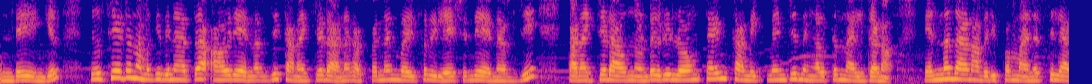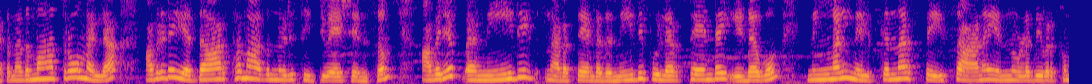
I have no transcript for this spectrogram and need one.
ഉണ്ടെങ്കിൽ തീർച്ചയായിട്ടും നമുക്ക് ഇതിനകത്ത് ആ ഒരു എനർജി കണക്റ്റഡ് ആണ്. ഹസ്ബൻഡ് ആൻഡ് വൈഫ് റിലേഷന്റെ എനർജി കണക്റ്റഡ് ആവുന്നുണ്ട്. ഒരു ലോങ് ടൈം കമ്മിറ്റ്മെന്റ് നിങ്ങൾക്ക് നൽകണം എന്നതാണ് അവരിപ്പം മനസ്സിലാക്കുന്നത്. മാത്രവുമല്ല അവരുടെ യഥാർത്ഥമാകുന്ന ഒരു സിറ്റുവേഷൻസും അവർ നീതി നടത്തേണ്ടത് നീതി പുലർത്തേണ്ട ഇടവും നിങ്ങൾ നിൽക്കുന്ന സ്പേസ് ആണ് എന്നുള്ളത് ഇവർക്ക്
